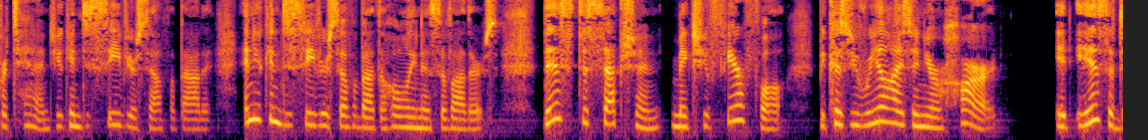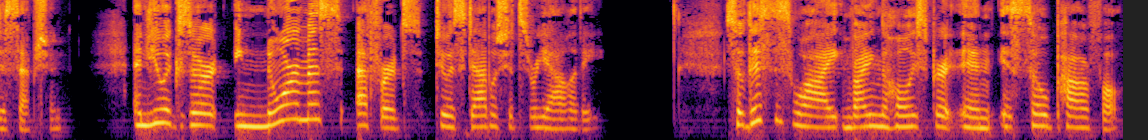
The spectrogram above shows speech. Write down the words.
pretend. You can deceive yourself about it. And you can deceive yourself about the holiness of others. This deception makes you fearful because you realize in your heart it is a deception and you exert enormous efforts to establish its reality. So this is why inviting the Holy Spirit in is so powerful.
